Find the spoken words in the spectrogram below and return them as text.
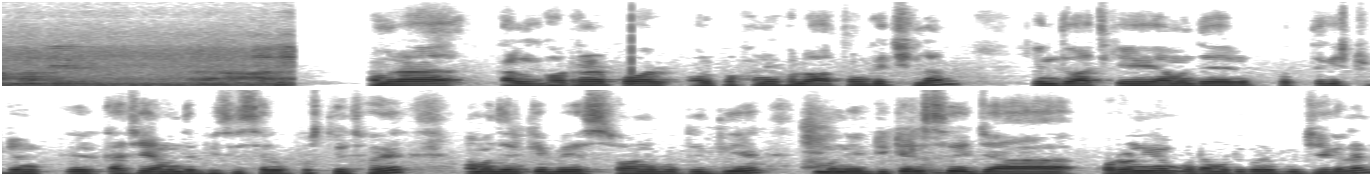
আমাদের আমরা কাল ঘটনার পর অল্পখানি হলো আতঙ্কে ছিলাম। কিন্তু আজকে আমাদের প্রত্যেক স্টুডেন্টের কাছে আমাদের ভিসি স্যার উপস্থিত হয়ে আমাদেরকে বেশ সহানুভূতি দিয়ে মানে ডিটেলসে যা করণীয় মোটামুটি করে বুঝিয়ে গেলেন।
